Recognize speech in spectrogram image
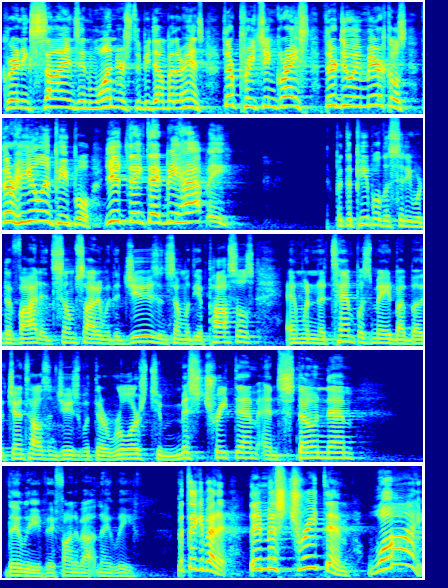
granting signs and wonders to be done by their hands. They're preaching grace. They're doing miracles. They're healing people. You'd think they'd be happy. But the people of the city were divided. Some sided with the Jews and some with the apostles. And when an attempt was made by both Gentiles and Jews with their rulers to mistreat them and stone them, they leave. They find out and they leave. But think about it they mistreat them. Why?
